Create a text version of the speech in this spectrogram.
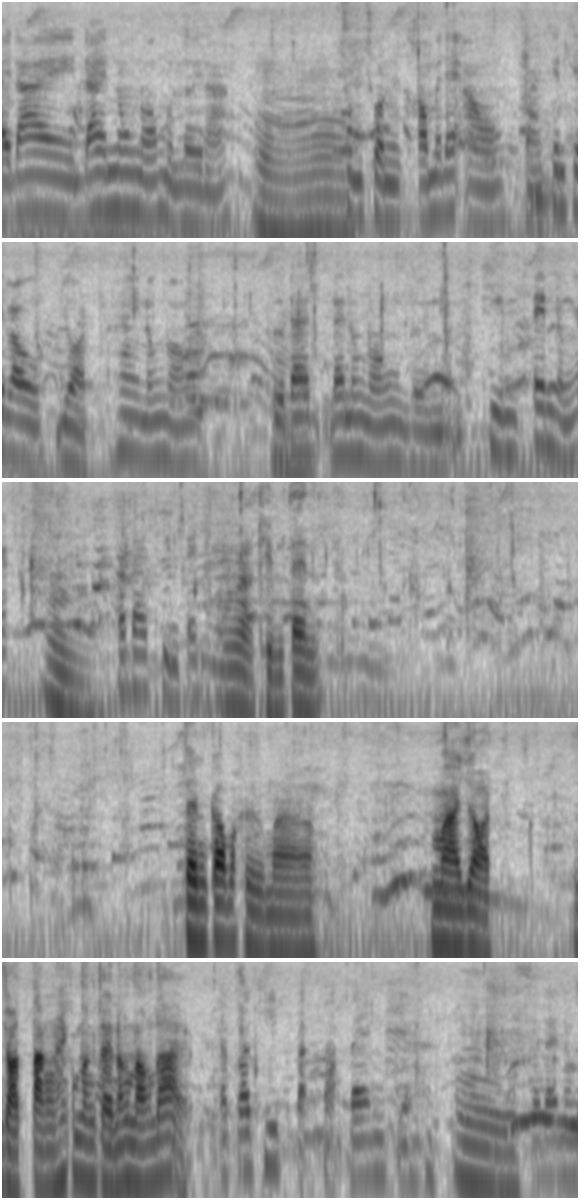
ายได้ได้น้องๆหมดเลยนะ อืมชุมชนเขาไม่ได้เอาอย่างเช่นที่เราหยอดให้น้องๆอะคือได้ได้น้องๆเลยเหมือนทีมเต้นอย่างเงี้ย อืมก็ได้ทีมเต้นมานี่เหรอทีมเต้น เต้นก็คือมา มาหยอดหยอดตังค์ให้กำลังใจน้องๆได้ แล้วก็ที่ปะปะแป้งเนี่ยอืมก็ได้น้อง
